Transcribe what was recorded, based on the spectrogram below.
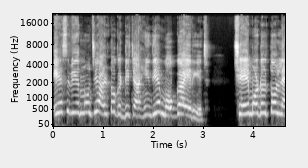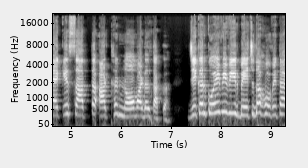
ਇਸ ਵੀਰ ਨੂੰ ਜੇ ਅਲਟੋ ਗੱਡੀ ਚਾਹੀਦੀ ਹੈ ਮੋਗਾ ਏਰੀਆ 'ਚ 6 ਮਾਡਲ ਤੋਂ ਲੈ ਕੇ 7 8 9 ਮਾਡਲ ਤੱਕ। ਜੇਕਰ ਕੋਈ ਵੀ ਵੀਰ ਵੇਚਦਾ ਹੋਵੇ ਤਾਂ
